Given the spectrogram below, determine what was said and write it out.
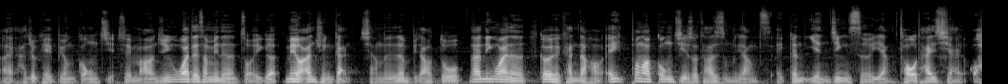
哎，他就。可以不用攻击，所以马文君外在上面呢走一个没有安全感，想的人比较多。那另外呢，各位可以看到哈，哎，碰到攻击的时候他是什么样子？哎，跟眼镜蛇一样，头抬起来，哇，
